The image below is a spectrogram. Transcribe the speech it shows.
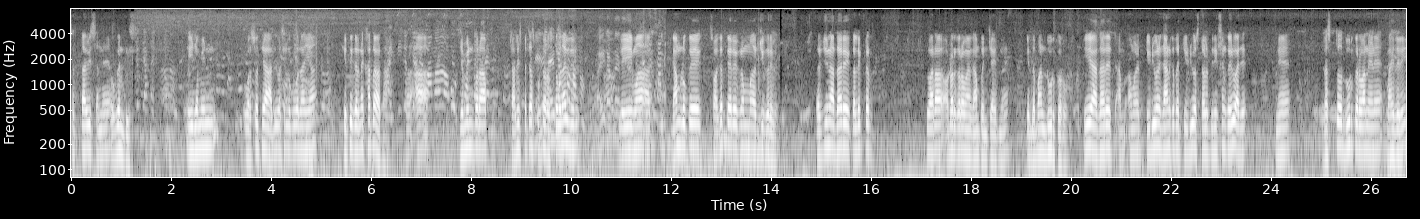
સત્તાવીસ અને ઓગણત્રીસ. એ જમીન વર્ષોથી આ આદિવાસી લોકો બધા અહીંયા ખેતી કરીને ખાતા હતા. પણ આ જમીન પર આ ચાલીસ, પચાસ ફૂટનો રસ્તો બનાવી દીધો. એટલે એમાં ગામ લોકોએ સ્વાગત કાર્યક્રમમાં અરજી કરેલી. અરજીના આધારે કલેક્ટર દ્વારા ઓર્ડર કરવામાં આવ્યો ગામ પંચાયતને. કે દબાણ દૂર કરો. એ આધારે અમે ટીડીઓને જાણ કરતાં ટીડીઓ સ્થળ નિરીક્ષણ કર્યું આજે ને રસ્તો દૂર કરવાની એણે બાંહેધરી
